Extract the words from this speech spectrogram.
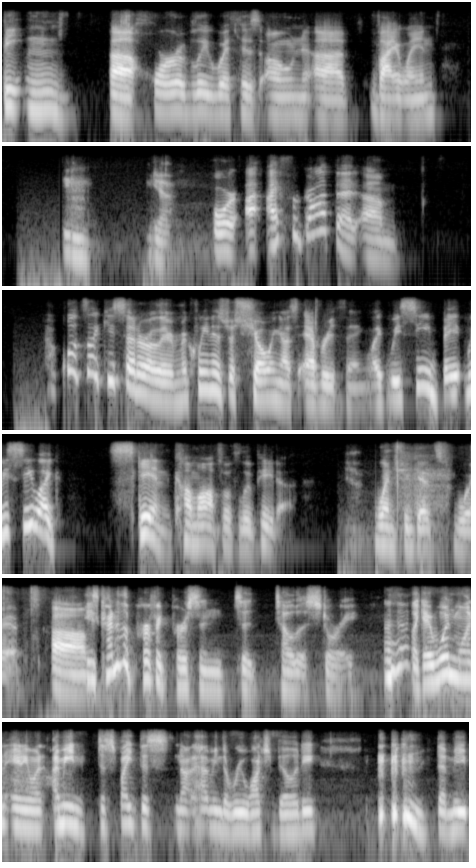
beaten uh, horribly with his own uh, violin. Mm. Yeah. or I, I forgot that um well it's like you said earlier mcqueen is just showing us everything like we see ba- we see like skin come off of lupita Yeah. when she gets whipped um He's kind of the perfect person to tell this story. Mhm. Like I wouldn't want anyone. I mean, despite this not having the rewatchability that may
